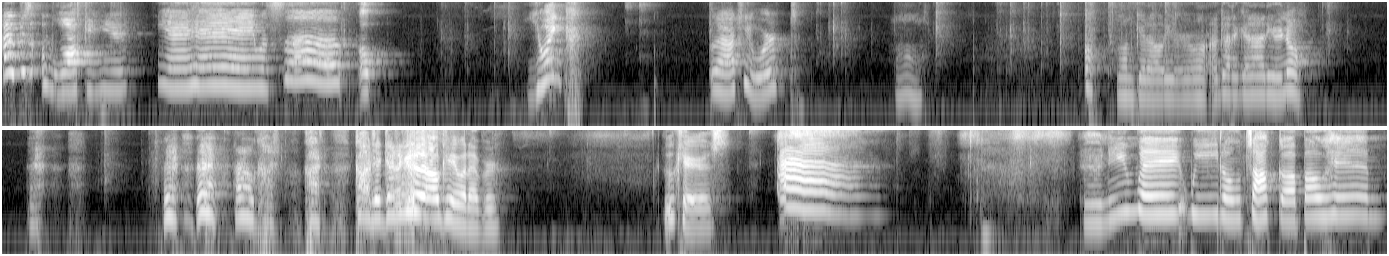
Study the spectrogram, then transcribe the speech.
I'm just walking here. Yay! What's up? Oh. Yoink! That actually worked. Oh. Oh, I want to get out of here. I gotta get out of here. No. Oh, God. God. God, I gotta get out. Okay, whatever. Who cares? Ah. Anyway, we don't talk about him.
